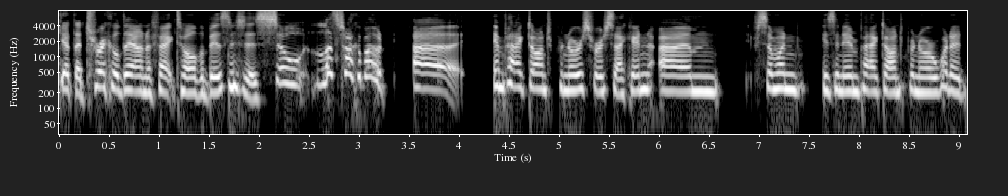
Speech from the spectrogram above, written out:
get the trickle down effect to all the businesses. So let's talk about uh, impact entrepreneurs for a second. Um, if someone is an impact entrepreneur, what a,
